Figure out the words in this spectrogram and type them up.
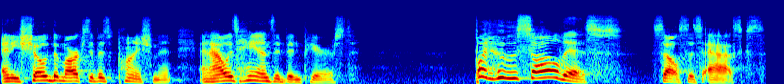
and he showed the marks of his punishment and how his hands had been pierced. But who saw this? Celsus asks.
